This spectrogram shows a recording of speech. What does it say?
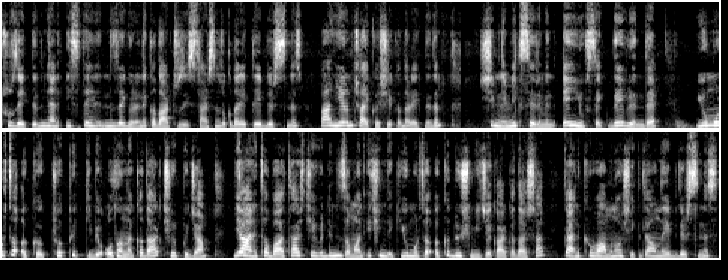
tuz ekledim. Yani isteğinize göre ne kadar tuz isterseniz o kadar ekleyebilirsiniz. Ben yarım çay kaşığı kadar ekledim. Şimdi mikserimin en yüksek devrinde yumurta akı köpük gibi olana kadar çırpacağım. Yani tabağı ters çevirdiğiniz zaman içindeki yumurta akı düşmeyecek arkadaşlar. Yani kıvamını o şekilde anlayabilirsiniz.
